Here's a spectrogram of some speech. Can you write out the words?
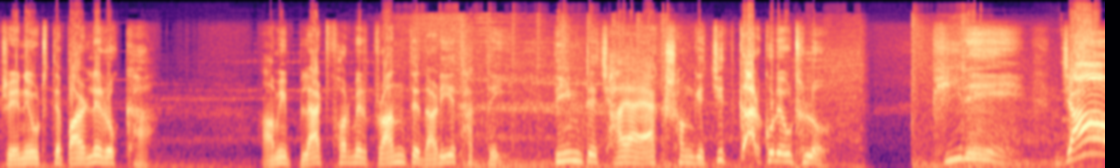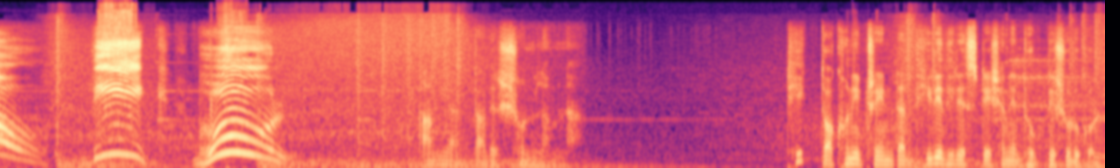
ট্রেনে উঠতে পারলে রক্ষা। আমি প্ল্যাটফর্মের প্রান্তে দাঁড়িয়ে থাকতেই তিনটে ছায়া একসঙ্গে চিৎকার করে উঠল। ফিরে যাও, দিক, ভুল। আমি আর তাদের শুনলাম না। ঠিক তখনই ট্রেনটা ধীরে ধীরে স্টেশনে ঢুকতে শুরু করল।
